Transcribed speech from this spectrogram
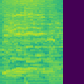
be the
